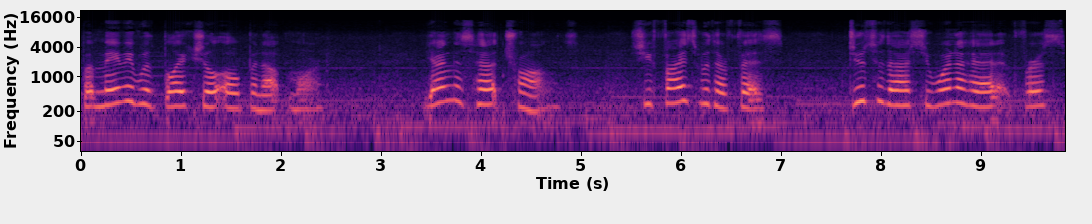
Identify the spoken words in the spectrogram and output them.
but maybe with Blake she'll open up more. Yang is headstrong. She fights with her fists. Due to that, she went ahead at first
